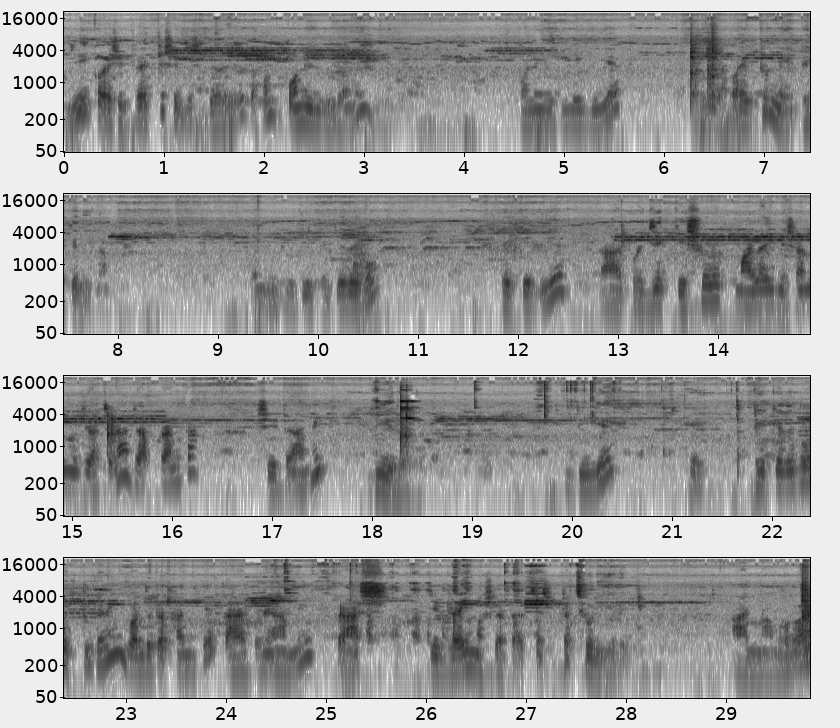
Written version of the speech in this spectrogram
যেই কড়াইশুটিটা একটু সিদ্ধ সিদ্ধ হয়ে যাবে তখন পনিরগুলো আমি দিয়ে পনিরগুলো দিয়ে আবার একটু ঢেকে দিলাম। পনিরগুলো দিয়ে ঢেকে দেবো। ঢেকে দিয়ে তারপরে যে কেশর মালাই মেশানো যে আছে না জাফরানটা, সেটা আমি দিয়ে দেবো। দিয়ে ঢেকে দেবো একটুখানি গন্ধটা থাকবে, তারপরে আমি ক্রাশ যে ড্রাই মশলাটা আছে সেটা ছড়িয়ে দেবো। আর নামাবার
